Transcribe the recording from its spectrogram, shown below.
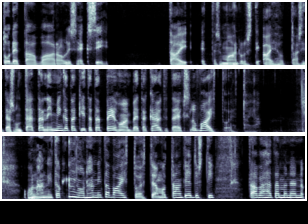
todetaan vaaralliseksi tai että se mahdollisesti aiheuttaa sitä sun tätä, niin minkä takia tätä PHMBtä käytetään? Eikö sillä ole vaihtoehtoja? Onhan niitä, onhan niitä vaihtoehtoja, mutta tämä on tietysti, tämä on vähän tämmöinen,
